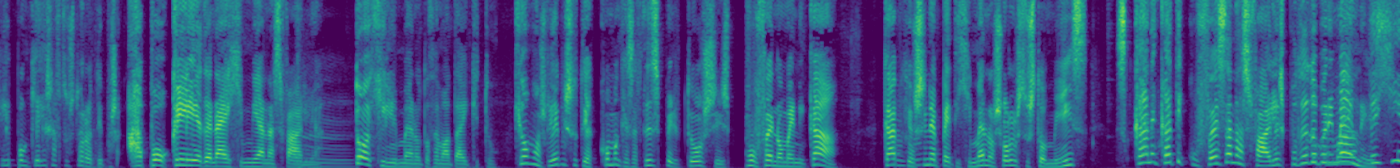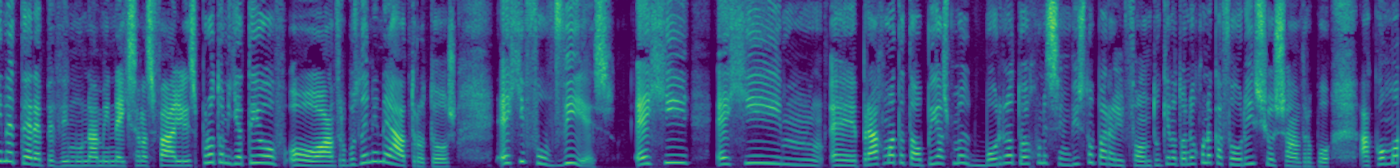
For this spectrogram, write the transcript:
Λοιπόν, και λες αυτός τώρα ο τύπος. Αποκλείεται να έχει μια ανασφάλεια. Το έχει λυμμένο το θεματάκι του. Και όμως βλέπεις ότι ακόμα και σε αυτές τις περιπτώσεις που φαινομενικά κάποιος είναι πετυχημένος σε όλους τους τομείς, σκάνε κάτι κουφές ανασφάλειε που δεν το περιμένεις. Μα δεν γίνεται ρε παιδί μου να μην έχεις ανασφάλειες. Πρώτον, γιατί ο, ο άνθρωπος δεν είναι άτρωτος. Έχει φοβίες. Έχει, έχει μ, ε, πράγματα τα οποία ας πούμε, μπορεί να του έχουν συμβεί στο παρελθόν του και να τον έχουν καθορίσει ως άνθρωπο. Ακόμα,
